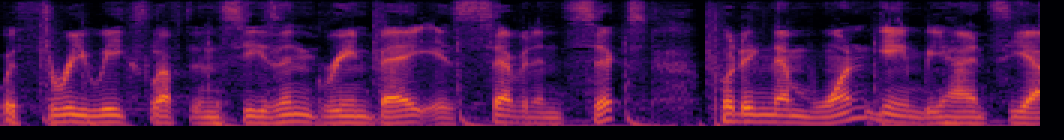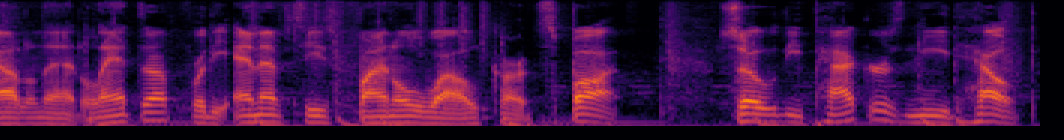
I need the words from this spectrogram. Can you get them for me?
With three weeks left in the season, Green Bay is 7 and 6, putting them one game behind Seattle and Atlanta for the NFC's final wildcard spot. So the Packers need help,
